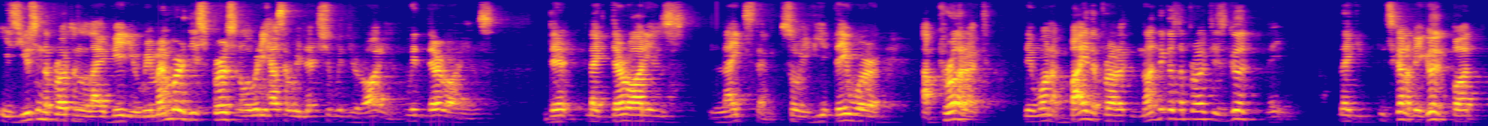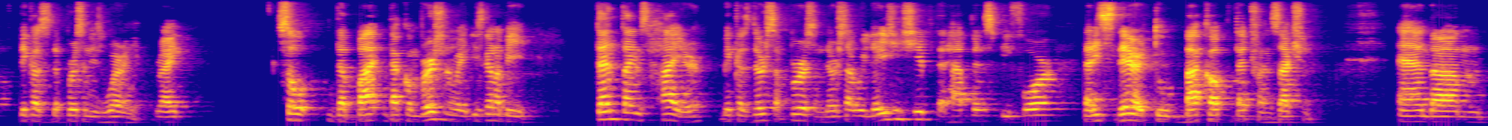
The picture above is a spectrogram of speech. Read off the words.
is using the product on a live video, remember this person already has a relationship with your audience, with their audience. Their, like their audience likes them. So if you, they were a product, they want to buy the product, not because the product is good, they, like it's gonna be good, but because the person is wearing it, right? So the buy, the conversion rate is gonna be 10 times higher because there's a person, there's a relationship that happens before that is there to back up that transaction. And um,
